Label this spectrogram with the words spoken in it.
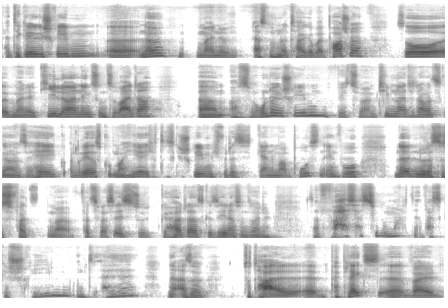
Artikel geschrieben, äh, ne, meine ersten 100 Tage bei Porsche, so, meine Key Learnings und so weiter. Ähm, habe es mir runtergeschrieben, bin ich zu meinem Teamleiter damals gegangen und gesagt, hey Andreas, guck mal hier, ich habe das geschrieben, ich würde das gerne mal posten irgendwo, ne? nur dass du es, falls, falls was ist, du gehört hast, gesehen hast und so weiter. Sag, was hast du gemacht? Was geschrieben? Und hä? Ne? Also total äh, perplex, äh, weil,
